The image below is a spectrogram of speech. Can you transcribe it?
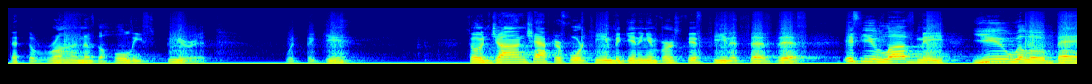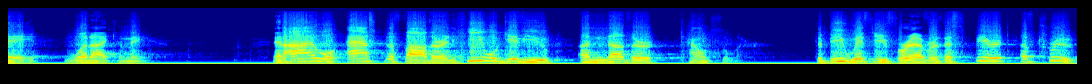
that the run of the Holy Spirit would begin. So in John chapter 14, beginning in verse 15, it says this If you love me, you will obey what I command. And I will ask the Father, and he will give you another counselor to be with you forever, the Spirit of truth.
